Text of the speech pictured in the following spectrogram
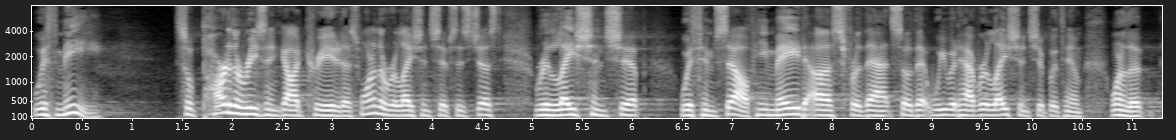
with me. So, part of the reason God created us, one of the relationships is just relationship with Himself. He made us for that so that we would have relationship with Him. One of the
